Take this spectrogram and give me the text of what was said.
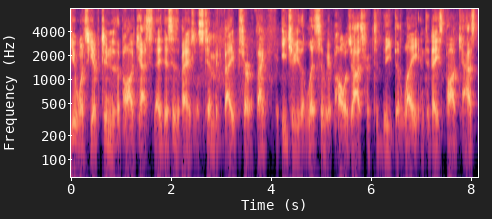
You once again for tuning to the podcast today. This is Evangelist Tim McVeigh. We're certainly thankful for each of you that listen. We apologize for the delay in today's podcast,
